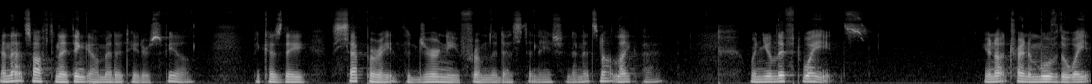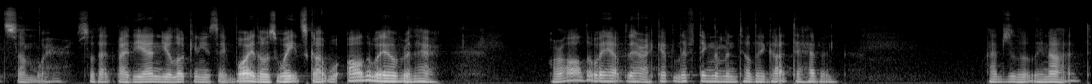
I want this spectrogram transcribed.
And that's often, I think, how meditators feel, because they separate the journey from the destination, and it's not like that. When you lift weights, you're not trying to move the weights somewhere, so that by the end you look and you say, boy, those weights got all the way over there, or all the way up there. I kept lifting them until they got to heaven. Absolutely not.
